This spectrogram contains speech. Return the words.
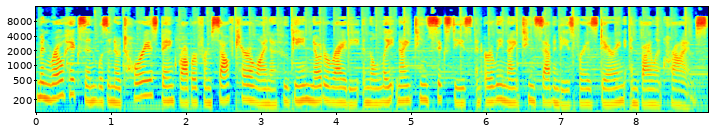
Monroe Hickson was a notorious bank robber from South Carolina who gained notoriety in the late 1960s and early 1970s for his daring and violent crimes.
